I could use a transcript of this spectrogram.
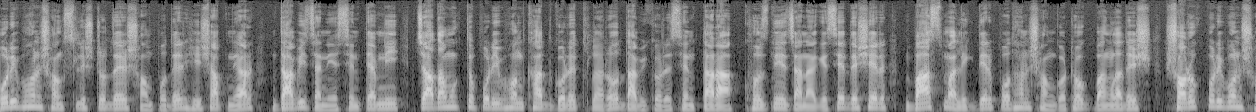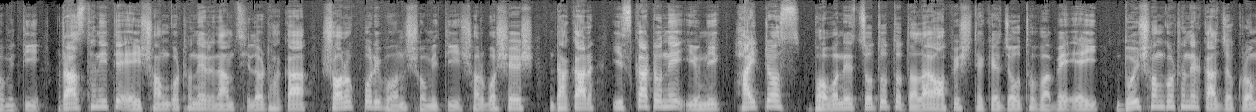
পরিবহন সংশ্লিষ্টদের সম্পদের হিসাব নেয়ার দাবি জানিয়েছেন। তেমনি চাঁদামুক্ত পরিবহন খাত গড়ে তোলারও দাবি করেছেন তারা। খোঁজ নিয়ে জানা গেছে, দেশের বাস মালিকদের প্রধান সংগঠক বাংলাদেশ সড়ক পরিবহন সমিতি। রাজধানীতে এই সংগঠনের নাম ছিল ঢাকা সড়ক পরিবহন সমিতি। সর্বশেষ ঢাকার ইস্কাটনে ইউনিক হাইটস ভবনের চতুর্থ তলায় অফিস থেকে যৌথভাবে এই দুই সংগঠনের কার্যক্রম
